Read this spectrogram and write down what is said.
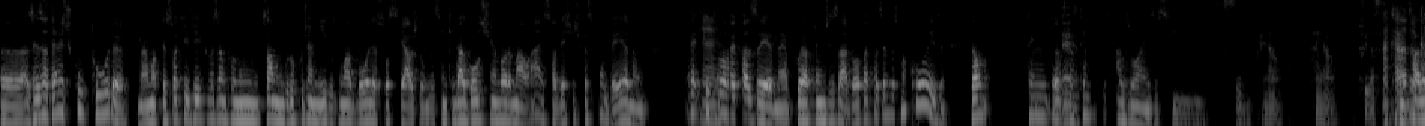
ah, às vezes até mesmo de cultura, né? Uma pessoa que vive, por exemplo, num, sabe, num grupo de amigos, numa bolha social, digamos assim, que dá ghosting é normal. Ah, só deixa de responder, não. É, o que que É. ela vai fazer, né? Por aprendizado, ela vai fazer a mesma coisa. Então, tem, eu penso É, que tem muitas razões, assim. sim, real, real. Fui A cara do falei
